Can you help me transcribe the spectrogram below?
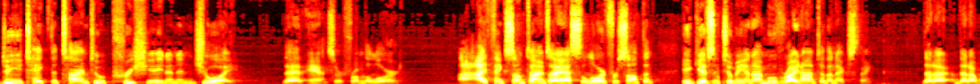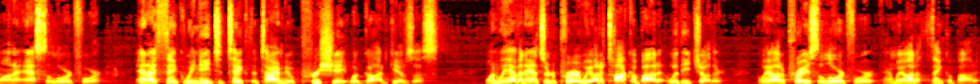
do you take the time to appreciate and enjoy that answer from the Lord? I think sometimes I ask the Lord for something he gives it to me, and I move right on to the next thing that I, that I want to ask the Lord for. And I think we need to take the time to appreciate what God gives us. When we have an answer to prayer, we ought to talk about it with each other. We ought to praise the Lord for it, and we ought to think about it,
